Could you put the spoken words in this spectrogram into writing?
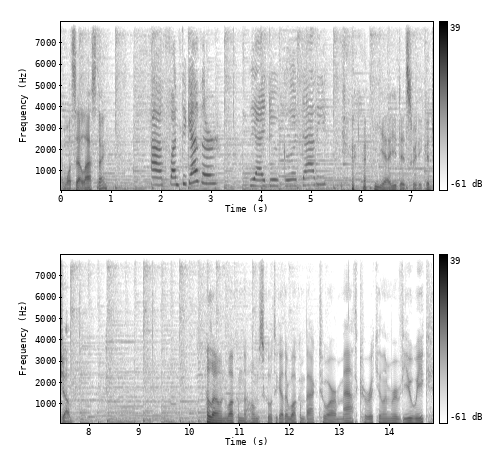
And what's that last thing? Have fun together. Did I do good, Daddy? yeah, you did, sweetie. Good job. Hello and welcome to Homeschool Together. Welcome back to our math curriculum review week.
